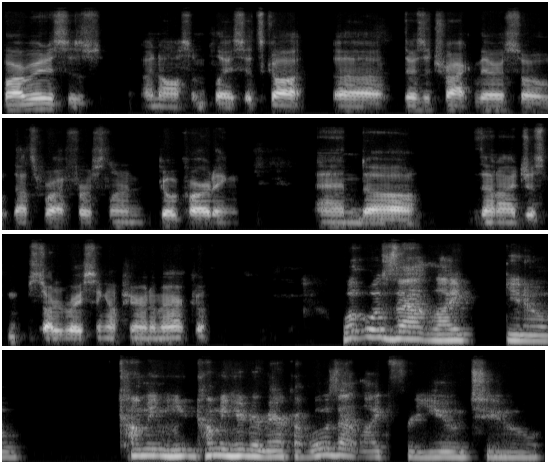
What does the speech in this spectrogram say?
Barbados is an awesome place. It's got uh, there's a track there, so that's where I first learned go karting, and uh, then I just started racing up here in America. What was that like? You know, coming coming here to America, what was that like for you to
